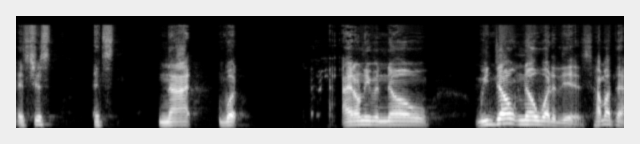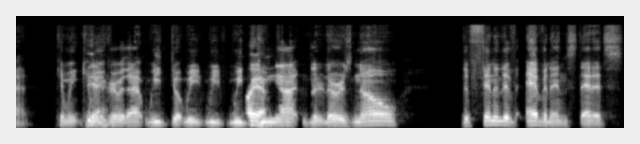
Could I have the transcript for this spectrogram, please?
It's just it's not what I don't even know. We don't know what it is. How about that? Can we can yeah. we agree with that? We do we we we oh, do yeah. not there, there is no definitive evidence that it's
